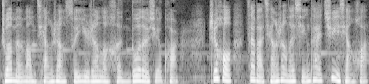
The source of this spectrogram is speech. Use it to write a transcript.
专门往墙上随意扔了很多的血块，之后再把墙上的形态具象化。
